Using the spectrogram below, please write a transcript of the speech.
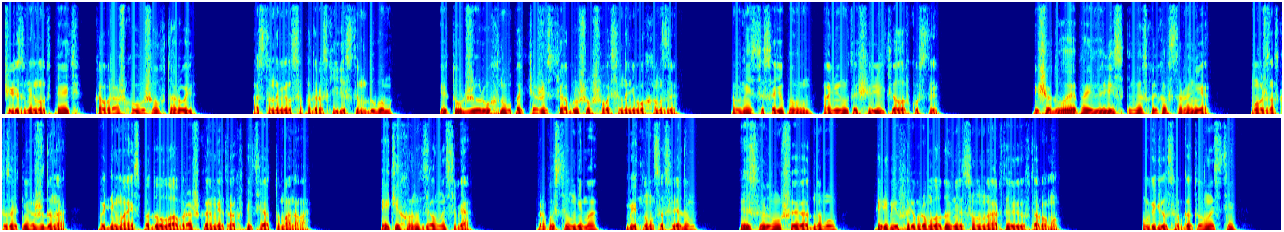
Через минут пять к овражку вышел второй, остановился под раскидистым дубом и тут же рухнул под тяжестью обрушившегося на него хамзы. Вместе с Аюповым они утащили тело в кусты. Еще двое появились несколько в стороне, можно сказать неожиданно, поднимаясь по долу овражка метрах в пяти от Туманова. Этих он взял на себя. Пропустил мимо, метнулся следом и свернул шею одному, перебив ребром ладони сонную артерию второму. Убедился в готовности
